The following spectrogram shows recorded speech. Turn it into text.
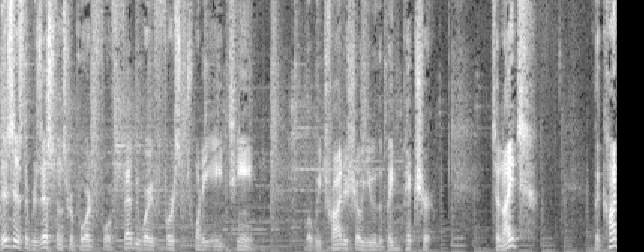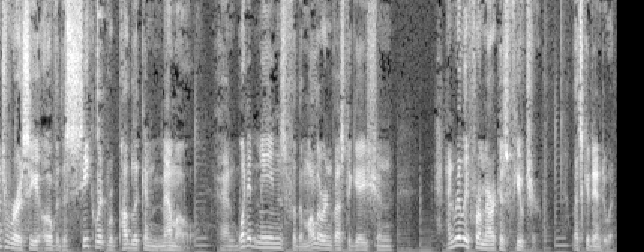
This is the Resistance Report for February 1st, 2018, where we try to show you the big picture. Tonight, the controversy over the secret Republican memo and what it means for the Mueller investigation and really for America's future. Let's get into it.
